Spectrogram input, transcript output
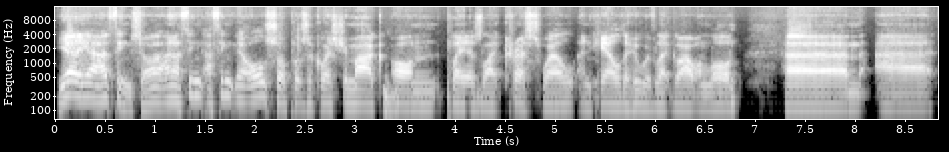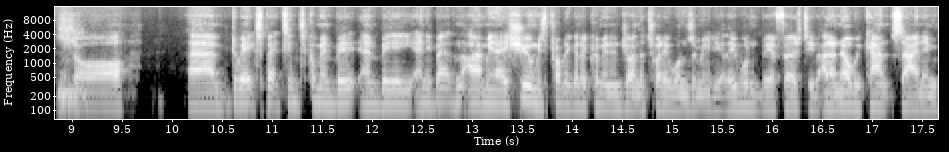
Yeah, yeah, I think so, and I think I think that also puts a question mark on players like Cresswell and Hjelde, who we've let go out on loan. Um, uh, so, um, do we expect him to come in be, and be any better than? I mean, I assume he's probably going to come in and join the twenty ones immediately. He wouldn't be a first team, and I know we can't sign him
